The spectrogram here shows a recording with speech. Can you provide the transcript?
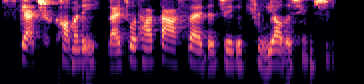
sketch comedy 来做他大赛的这个主要的形式。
